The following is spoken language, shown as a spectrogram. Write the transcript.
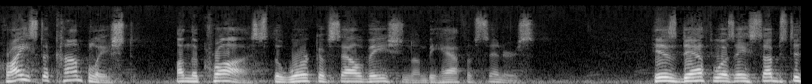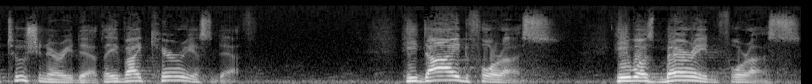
Christ accomplished on the cross the work of salvation on behalf of sinners. His death was a substitutionary death, a vicarious death. He died for us. He was buried for us.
